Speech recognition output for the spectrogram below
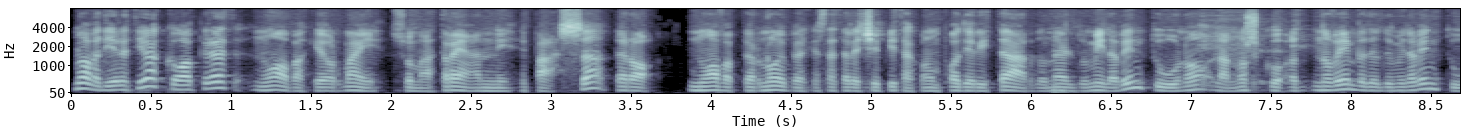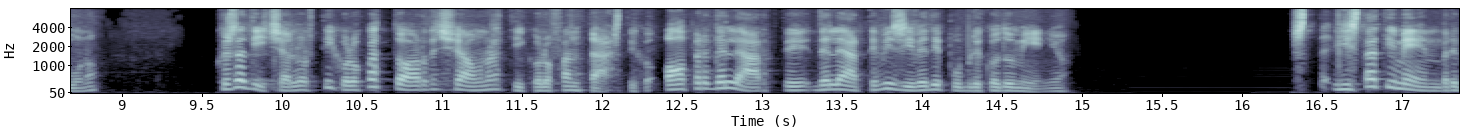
Nuova direttiva copyright, nuova che ormai insomma ha tre anni e passa, però nuova per noi perché è stata recepita con un po' di ritardo nel 2021, l'anno scorso, novembre del 2021. Cosa dice? All'articolo 14 ha un articolo fantastico, opere delle arti, delle arti visive di pubblico dominio gli stati membri,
